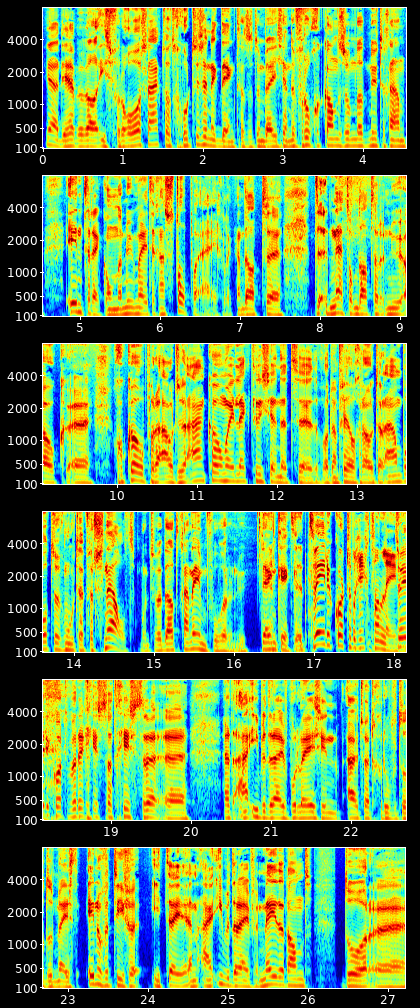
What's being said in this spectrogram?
ja, die hebben wel iets veroorzaakt wat goed is. En ik denk dat het een beetje aan de vroege kant is om dat nu te gaan intrekken, om er nu mee te gaan stoppen eigenlijk. En dat uh, net omdat er nu ook goedkopere auto's aankomen, elektrisch, en het wordt een veel groter aanbod, dus we moeten versneld, moeten we dat gaan invoeren nu, denk ik. Het tweede korte bericht van Leen. Het tweede korte bericht is dat gisteren het AI-bedrijf Bolesin uit werd geroepen tot het meest innovatieve IT- en AI-bedrijf in Nederland door uh,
